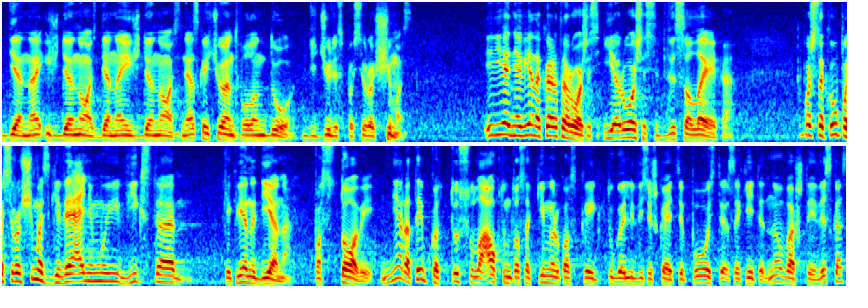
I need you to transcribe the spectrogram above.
Diena iš dienos, diena iš dienos, neskaičiuojant valandų, didžiulis pasiruošimas. Ir jie ne vieną kartą ruošiasi, jie ruošiasi visą laiką. Kaip aš sakau, pasiruošimas gyvenimui vyksta kiekvieną dieną, pastoviai. Nėra taip, kad tu sulauktum tos akimirkos, kai tu gali visiškai atsipūsti ir sakyti, nu va štai viskas,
